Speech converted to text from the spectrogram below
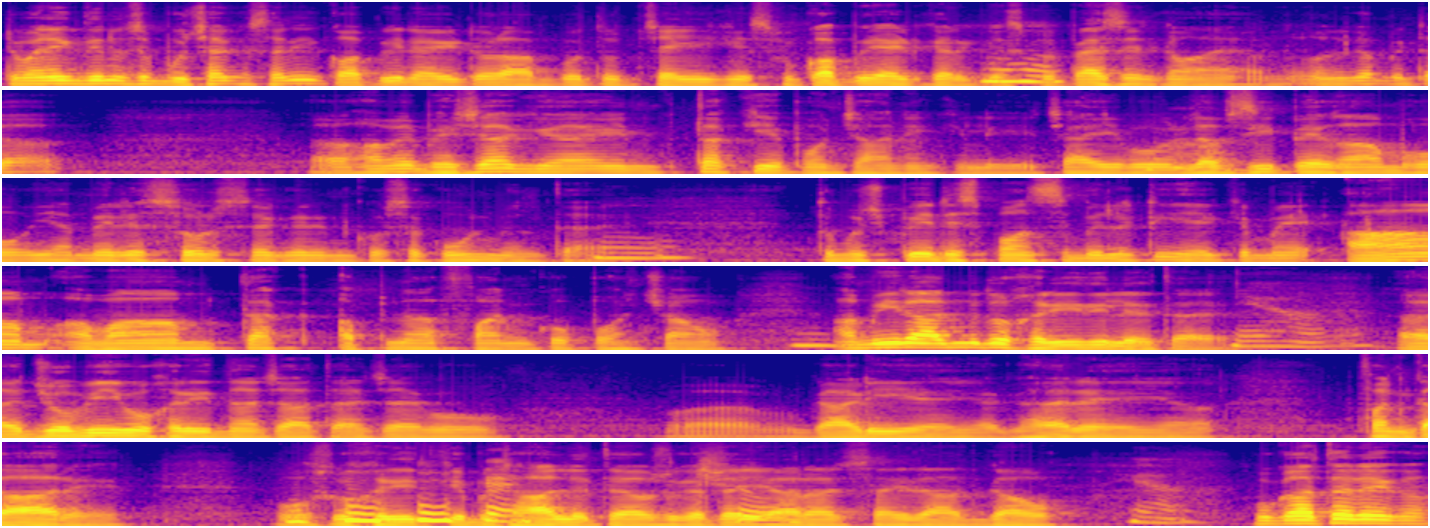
تو میں نے ایک دن ان سے پوچھا کہ سر یہ کاپی رائٹ اور آپ کو تو چاہیے کہ اس پہ کاپی رائٹ کر کے اس پہ پیسے کمائیں انہوں ان کا بیٹا ہمیں بھیجا گیا ہے ان تک یہ پہنچانے کے لیے چاہے وہ ہاں۔ لفظی پیغام ہو یا میرے سر سے اگر ان کو سکون ملتا ہے تو مجھ پہ رسپانسبلٹی ہے کہ میں عام عوام تک اپنا فن کو پہنچاؤں امیر آدمی تو خرید ہی لیتا ہے جو بھی وہ خریدنا چاہتا ہے چاہے وہ گاڑی ہے یا گھر ہے یا فنکار ہے وہ اس کو خرید کے بٹھا لیتا ہے اس کو کہتا ہے یار آج ساری رات گاؤ وہ گاتا رہے گا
